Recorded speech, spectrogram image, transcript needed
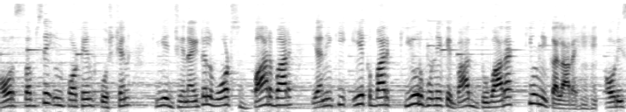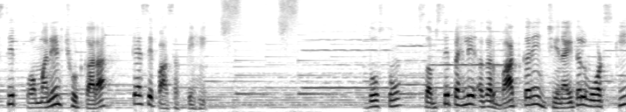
और सबसे इम्पोर्टेंट क्वेश्चन कि ये जेनाइटल वॉट्स बार बार यानी कि एक बार क्योर होने के बाद दोबारा क्यों निकल आ रहे हैं? और इससे परमानेंट छुटकारा कैसे पा सकते हैं? दोस्तों, सबसे पहले अगर बात करें जेनाइटल वॉट्स की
